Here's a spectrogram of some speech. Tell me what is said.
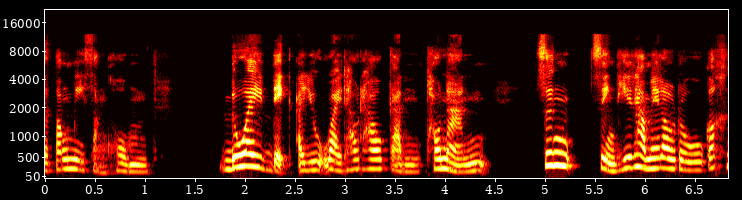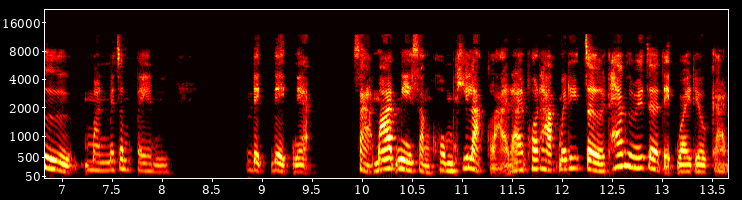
จะต้องมีสังคมด้วยเด็กอายุวัยเท่า ๆกันเท่านั้น ซึ่งสิ่งที่ทำให้เรารู้ก็คือมันไม่จำเป็นเด็กๆเนี่ย สามารถมีสังคมที่หลากหลายได้เพราะทักไม่ได้เจอแทบจะไม่เจอเด็กวัยเดียวกัน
